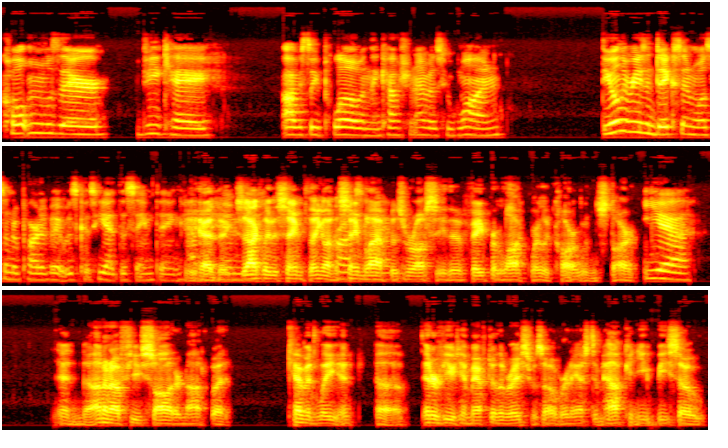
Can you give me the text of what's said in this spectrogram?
Colton was there, VK, obviously Palou, and then Neves who won. The only reason Dixon wasn't a part of it was because he had the same thing. He had exactly the same thing on the same lap as Rossi, the vapor lock where the car wouldn't start. Yeah, And I don't know if you saw it or not, but Kevin Lee uh, interviewed him after the race was over and asked him, "How can you be so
